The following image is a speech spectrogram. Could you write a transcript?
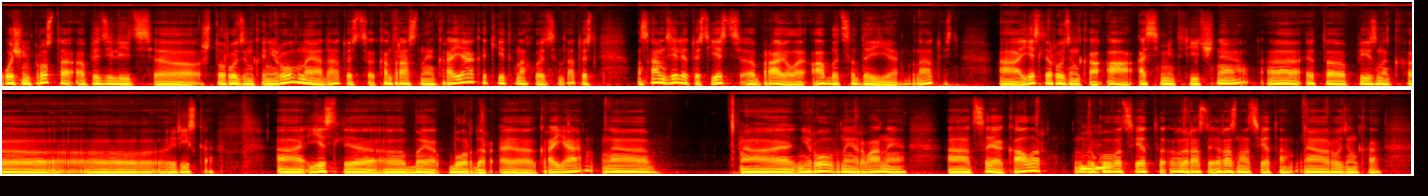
очень просто определить, э, что родинка неровная, да, то есть контрастные края какие-то находятся, да, то есть на самом деле, то есть есть э, правила А, Б, С, Д, Е, да, то есть а, если родинка А асимметричная, э, это признак риска. Если Б – бордер, края неровные, рваные, С – color, другого mm-hmm. цвета, раз, разного цвета родинка – а,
